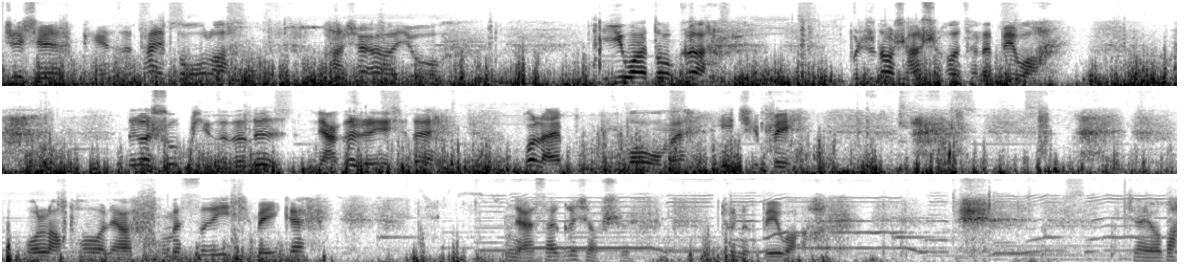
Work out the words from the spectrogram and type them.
这些瓶子太多了，好像有一万多个，不知道啥时候才能背完。那个收瓶子的那两个人也现在过来帮我们一起背。我老婆我俩，我们四个一起背，应该两三个小时就能背完。加油吧！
